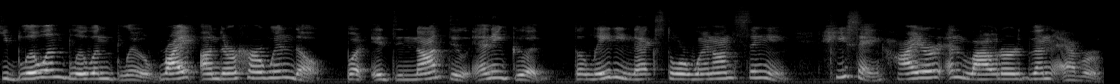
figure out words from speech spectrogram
He blew and blew and blew right under her window, but it did not do any good. The lady next door went on singing. She sang higher and louder than ever.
